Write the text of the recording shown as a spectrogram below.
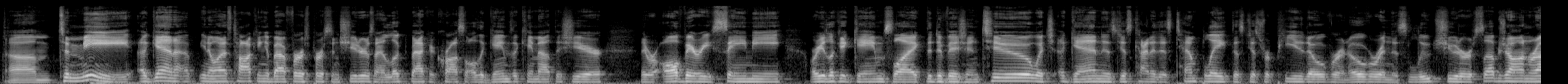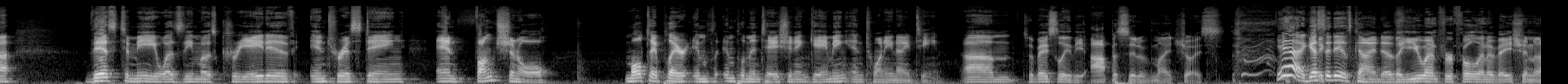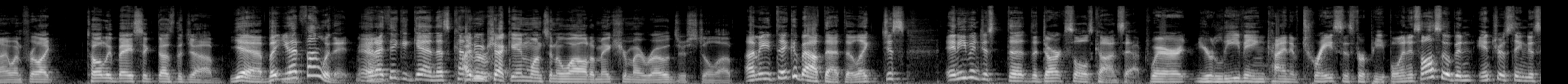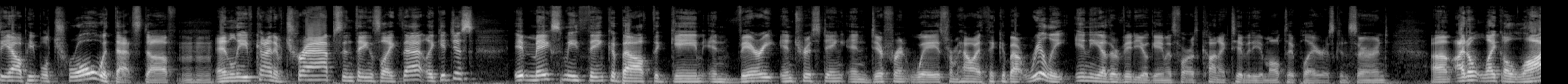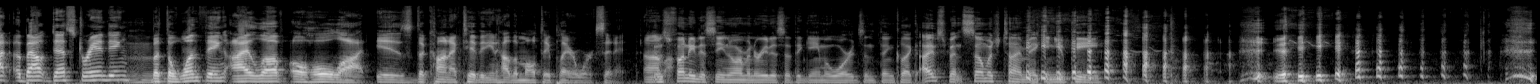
Um, to me, again, uh, you know, I was talking about first-person shooters, and I looked back across all the games that came out this year. They were all very samey. Or you look at games like The Division Two, which again is just kind of this template that's just repeated over and over in this loot shooter subgenre. This, to me, was the most creative, interesting, and functional multiplayer impl- implementation in gaming in 2019. Um, So basically, the opposite of my choice. yeah, I guess it is kind of. like you went for full innovation, and I went for like totally basic, does the job. Yeah, but you had fun with it, Yeah. and I think again that's kind I of. I do a- check in once in a while to make sure my roads are still up. I mean, think about that though. Like just and even just the the Dark Souls concept where you're leaving kind of traces for people, and it's also been interesting to see how people troll with that stuff Mm-hmm. and leave kind of traps and things like that. Like it just it makes me think about the game in very interesting and different ways from how I think about really any other video game as far as connectivity and multiplayer is concerned. Um, I don't like a lot about Death Stranding, Mm-hmm. but the one thing I love a whole lot is the connectivity and how the multiplayer works in it. It Um, was funny to see Norman Reedus at the Game Awards and think like, I've spent so much time making you pee.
